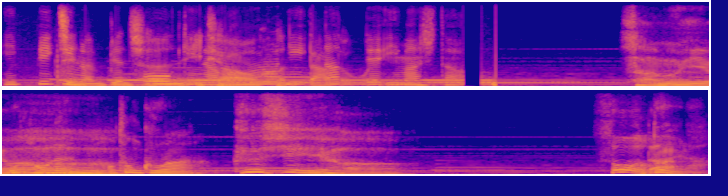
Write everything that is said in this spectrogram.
一匹の竟然变大きな成一条マグロに很大なって的尾鱼。いました寒いよ我好冷，好痛苦啊！苦しいよそう对だ了，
